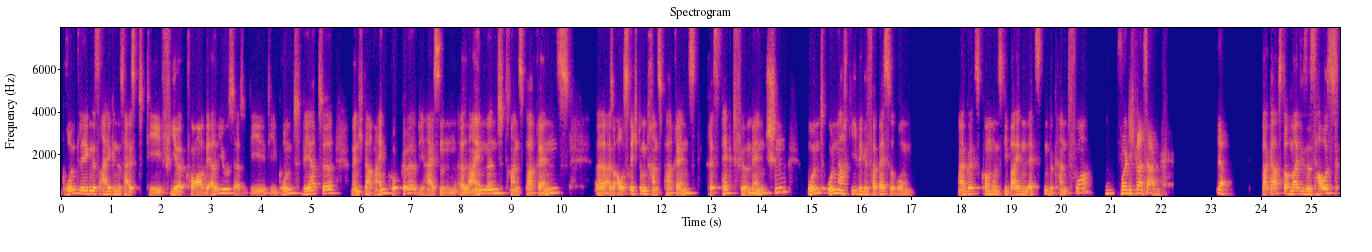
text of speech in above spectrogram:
grundlegendes Icon, das heißt die vier Core Values, also die, die Grundwerte. Wenn ich da reingucke, die heißen Alignment, Transparenz, äh, also Ausrichtung, Transparenz. Respekt für Menschen und unnachgiebige Verbesserung. Na, Götz, kommen uns die beiden letzten bekannt vor? Wollte ich gerade sagen. Ja. Da gab es doch mal dieses Haus,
